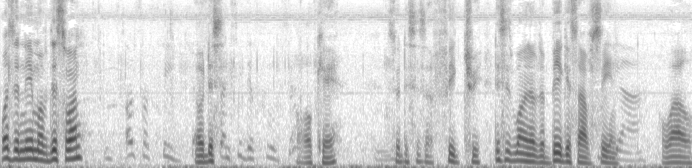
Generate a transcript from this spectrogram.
What's the name of this one? It's also fig. Oh, this. You can see the fruits. Okay. So this is a fig tree. This is one of the biggest I've seen. Yeah. Wow.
